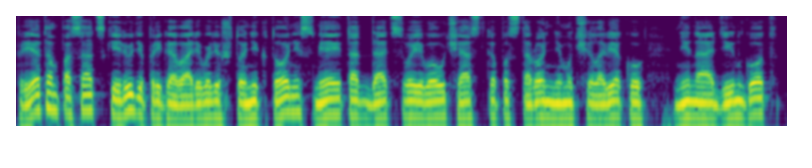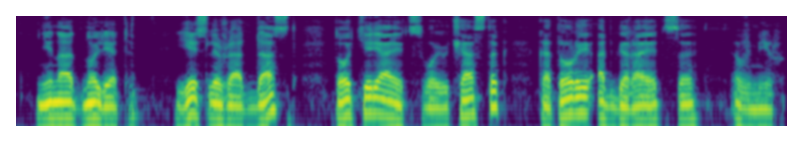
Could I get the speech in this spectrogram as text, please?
При этом посадские люди приговаривали, что никто не смеет отдать своего участка постороннему человеку ни на один год, ни на одно лето. Если же отдаст, то теряет свой участок, который отбирается в мир.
